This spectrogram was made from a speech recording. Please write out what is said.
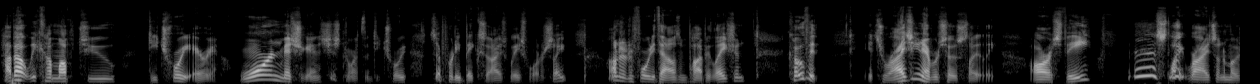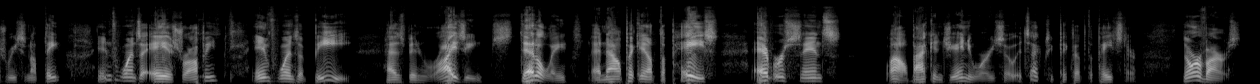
How about we come up to Detroit area? Warren, Michigan. It's just north of Detroit. It's a pretty big sized wastewater site. 140,000 population. COVID, it's rising ever so slightly. RSV, eh, slight rise on the most recent update. Influenza A is dropping. Influenza B has been rising steadily and now picking up the pace ever since, well, back in January. So it's actually picked up the pace there. Norovirus,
